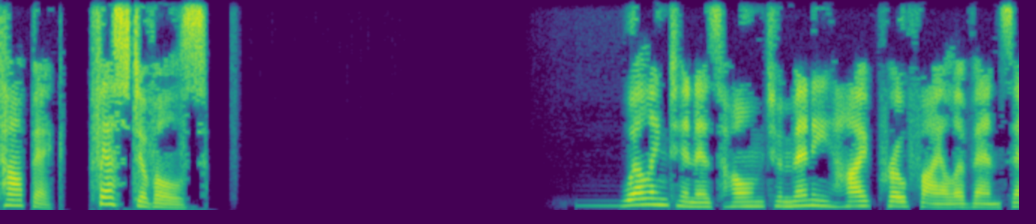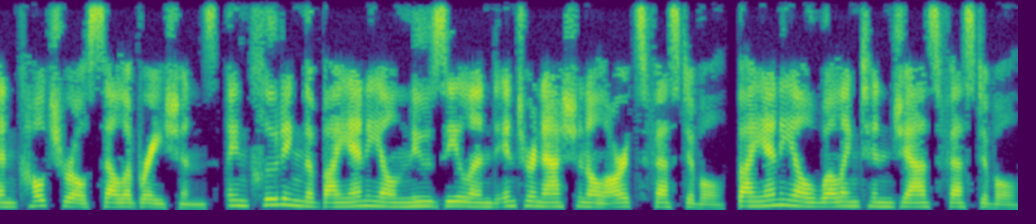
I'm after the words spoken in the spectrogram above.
Topic: Festivals. Wellington is home to many high-profile events and cultural celebrations, including the biennial New Zealand International Arts Festival, biennial Wellington Jazz Festival,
